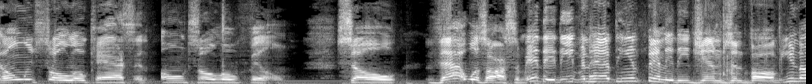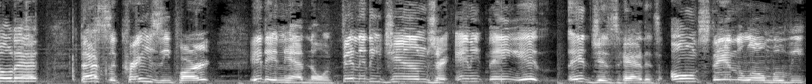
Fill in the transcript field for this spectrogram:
own solo cast, and own solo film. So that was awesome. It didn't even have the Infinity Gems involved. You know that? That's the crazy part. It didn't have no Infinity Gems or anything. It it just had its own standalone movie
